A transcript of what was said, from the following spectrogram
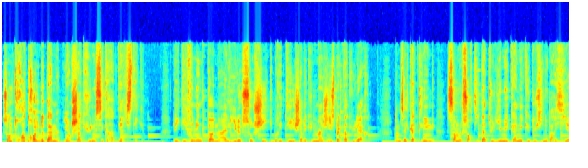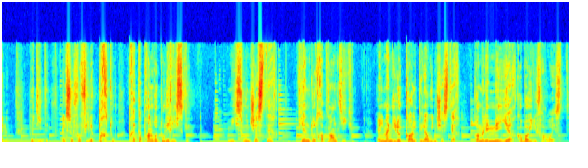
sont trois drôles de dames, ayant chacune ses caractéristiques. Lady Remington allie le so chic british avec une magie spectaculaire. Mademoiselle Gatling semble sortie d'atelier mécanique d'usine parisienne. Petite, elle se faufile partout, prête à prendre tous les risques. Miss Winchester vient d'outre-Atlantique. Elle manie le Colt et la Winchester comme les meilleurs cow-boys du Far West.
